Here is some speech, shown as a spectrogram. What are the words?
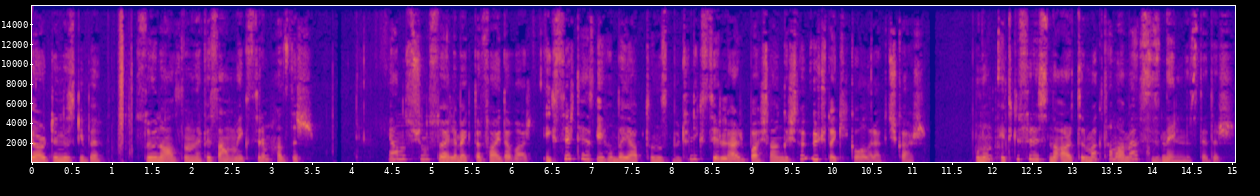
Gördüğünüz gibi suyun altına nefes alma iksirim hazır. Yalnız şunu söylemekte fayda var. İksir tezgahında yaptığınız bütün iksirler başlangıçta 3 dakika olarak çıkar. Bunun etki süresini artırmak tamamen sizin elinizdedir.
